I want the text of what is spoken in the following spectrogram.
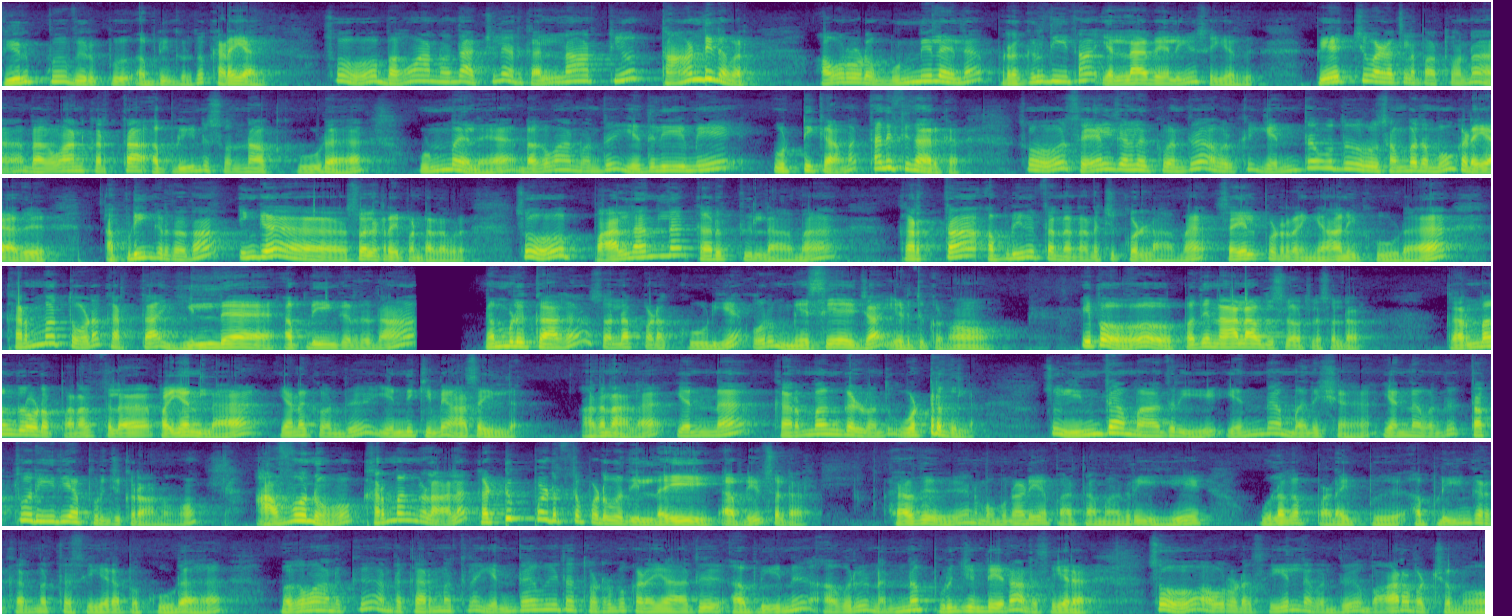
விருப்பு விருப்பு அப்படிங்கிறதோ கிடையாது. ஸோ பகவான் வந்து ஆக்சுவலி அதுக்கு எல்லாத்தையும் தாண்டினவர். அவரோட முன்னிலையில் பிரகிருதி தான் எல்லா வேலையும் செய்கிறது பேச்சு வழக்கில் பார்த்தோன்னா பகவான் கர்த்தா அப்படின்னு சொன்னால் கூட உண்மையில் பகவான் வந்து எதுலேயுமே ஒட்டிக்காமல் தனித்து தான் இருக்கார். ஸோ செயல்களுக்கு வந்து அவருக்கு எந்த ஒரு சம்பந்தமும் கிடையாது. அப்படிங்கிறத தான் இங்கே சொல்ல ட்ரை பண்ணுறார் அவர். ஸோ பலனில் கருத்து இல்லாமல் கர்த்தா அப்படின்னு தன்னை நினச்சி கொள்ளாமல் செயல்படுற ஞானி கூட கர்மத்தோட கர்த்தா இல்லை அப்படிங்கிறது தான் நம்மளுக்காக சொல்லப்படக்கூடிய ஒரு மெசேஜாக எடுத்துக்கணும். இப்போது பதினாலாவது ஸ்லோகத்தில் சொல்கிறார் கர்மங்களோட பணத்தில் பயனில் எனக்கு வந்து என்றைக்குமே ஆசை இல்லை. அதனால் என்ன கர்மங்கள் வந்து ஒட்டுறதில்லை. ஸோ இந்த மாதிரி எந்த மனுஷன் என்னை வந்து தத்துவ ரீதியாக புரிஞ்சுக்கிறானோ அவனும் கர்மங்களால் கட்டுப்படுத்தப்படுவதில்லை அப்படின்னு சொல்கிறார் அதாவது நம்ம முன்னாடியே பார்த்த மாதிரி உலக படைப்பு அப்படிங்கிற கர்மத்தை செய்கிறப்ப கூட பகவானுக்கு அந்த கர்மத்தில் எந்தவித தொடர்பு கிடையாது அப்படின்னு அவர் நன்னா புரிஞ்சுட்டே தான் அதை செய்கிறார் ஸோ அவரோட செயலில் வந்து பாரபட்சமோ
